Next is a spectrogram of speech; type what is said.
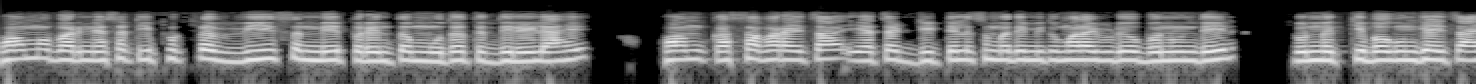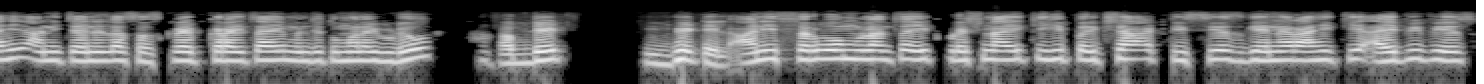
फॉर्म भरण्यासाठी फक्त वीस मे पर्यंत मुदत दिलेली आहे. फॉर्म कसा भरायचा याच्या डिटेल्समध्ये मी तुम्हाला व्हिडिओ बनवून देईल. तो नक्की बघून घ्यायचा आहे आणि चॅनलला सबस्क्राईब करायचा आहे. म्हणजे तुम्हाला व्हिडिओ अपडेट भेटेल. आणि सर्व मुलांचा एक प्रश्न आहे की ही परीक्षा टी सी एस घेणार आहे की आय पी पी एस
